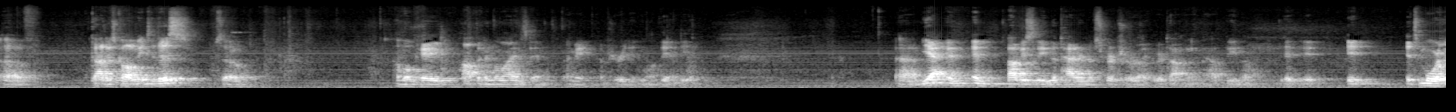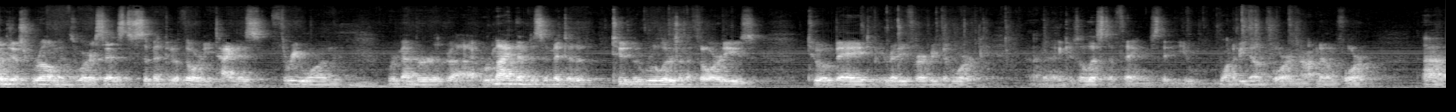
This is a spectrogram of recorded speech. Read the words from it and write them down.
of God has called me to this, so I'm okay hopping in the lion's den. I mean, I'm sure he didn't love the idea um, yeah, and, and obviously the pattern of scripture, like we are talking about, you know, it, it, it it's more than just Romans where it says to submit to authority. Titus three one, remember, uh, remind them to submit to the, to the rulers and authorities, to obey, to be ready for every good work. And then it gives a list of things that you want to be known for and not known for. Um,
